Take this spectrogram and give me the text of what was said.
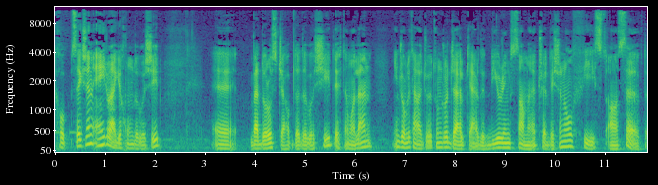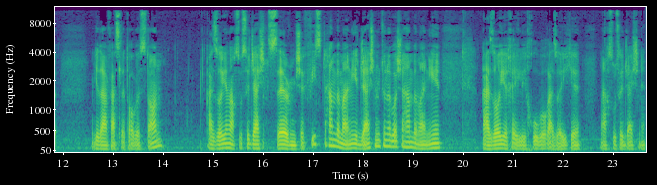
خب section A رو اگه خونده باشید و درست جواب داده باشید احتمالاً این جمله توجهتون رو جلب کرده. During summer traditional feasts are served. میگه در فصل تابستان غذای مخصوص جشن سرو میشه. فیست هم به معنی جشن می‌تونه باشه هم به معنی غذای خیلی خوب و غذایی که مخصوص جشنه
